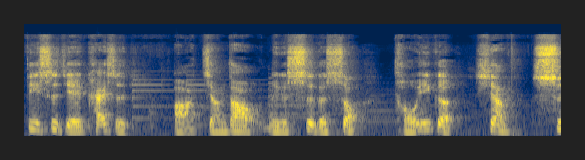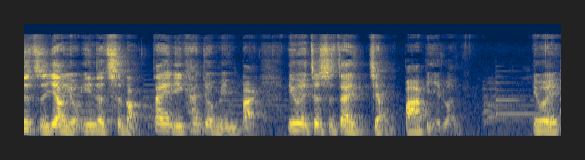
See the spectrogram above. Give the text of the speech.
第四节开始啊，讲到那个四个兽，头一个像狮子一样有鹰的翅膀，但一看就明白，因为这是在讲巴比伦，因为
